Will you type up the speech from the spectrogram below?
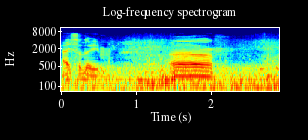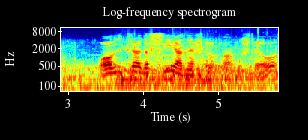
Aj sad da vidimo. E, ovdje treba da sija nešto. A, što je ovo?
